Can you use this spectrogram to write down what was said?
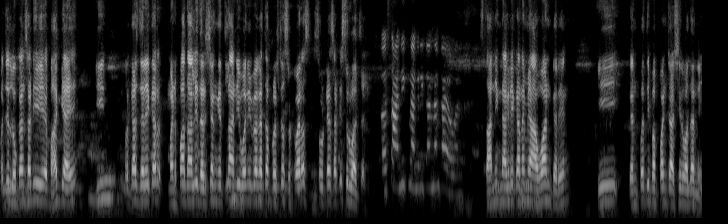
म्हणजे लोकांसाठी भाग्य आहे की प्रकाश दरेकर मंडपात आले दर्शन घेतलं आणि वन विभागाचा प्रश्न सुटवायला सोडण्यासाठी सुरुवात झाली. स्थानिक नागरिकांना काय आव्हान? स्थानिक नागरिकांना मी आवाहन करेन की गणपती बाप्पांच्या आशीर्वादाने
